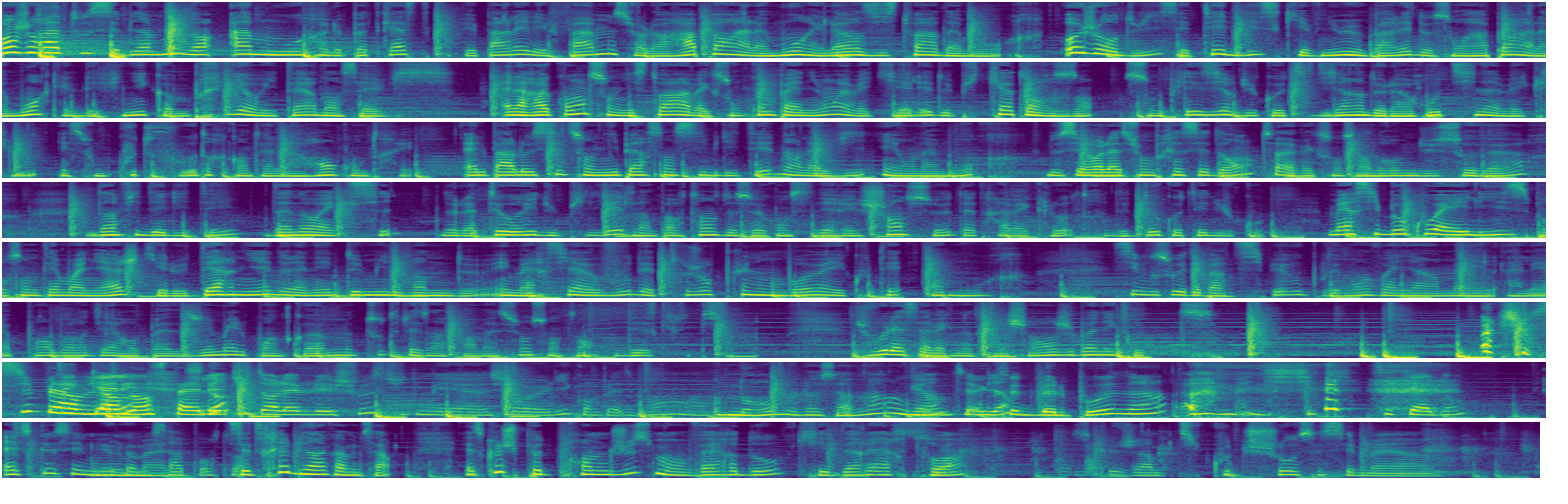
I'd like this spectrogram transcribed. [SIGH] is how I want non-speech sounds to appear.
Bonjour à tous et bienvenue dans Amour, le podcast qui fait parler les femmes sur leur rapport à l'amour et leurs histoires d'amour. Aujourd'hui, c'est Élise qui est venue me parler de son rapport à l'amour qu'elle définit comme prioritaire dans sa vie. Elle raconte son histoire avec son compagnon avec qui elle est depuis 14 ans, son plaisir du quotidien, de la routine avec lui et son coup de foudre quand elle l'a rencontré. Elle parle aussi de son hypersensibilité dans la vie et en amour, de ses relations précédentes avec son syndrome du sauveur, d'infidélité, d'anorexie, de la théorie du pilier et de l'importance de se considérer chanceux d'être avec l'autre des deux côtés du couple. Merci beaucoup à Elise pour son témoignage qui est le dernier de l'année 2022 et merci à vous d'être toujours plus nombreux à écouter Amour. Si vous souhaitez participer, vous pouvez m'envoyer un mail à léa.bordier.gmail.com. Toutes les informations sont en description. Je vous laisse avec notre échange. Bonne écoute. [LAUGHS] Je suis super bien calée. installée. Sinon, tu t'enlèves les choses, tu te mets euh, sur le lit complètement. euh. Non, mais là ça va, regarde, c'est avec bien. cette belle pause là. Ah, magnifique, [LAUGHS] c'est canon. Est-ce que c'est mieux comme mal. ça pour toi C'est très bien comme ça. Est-ce que je peux te prendre juste mon verre d'eau qui est derrière toi? Parce que j'ai un petit coup de chaud, ça c'est ma...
